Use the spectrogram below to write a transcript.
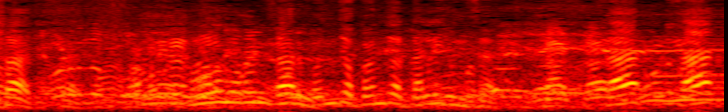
சார் சார் கொஞ்சம் கொஞ்சம் தள்ளிக்கணும் சார் சார் சார்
